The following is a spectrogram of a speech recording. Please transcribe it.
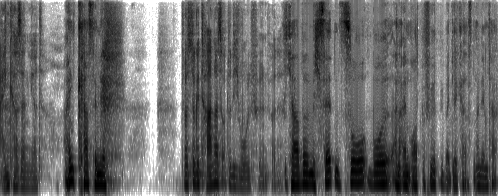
Einkaserniert. Einkaserniert. Du hast so getan, als ob du dich wohlfühlen würdest. Ich habe mich selten so wohl an einem Ort gefühlt wie bei dir, Carsten, an dem Tag.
